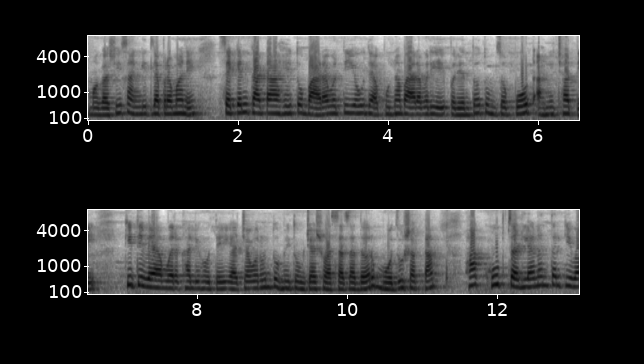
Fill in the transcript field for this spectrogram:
मग अशी सांगितल्याप्रमाणे सेकंड काटा आहे तो बारावरती येऊ द्या. पुन्हा बारावर येईपर्यंत तुमचं पोट आणि छाती किती वेळा वर खाली होते याच्यावरून तुम्ही तुमच्या श्वासाचा दर मोजू शकता. हा खूप चढल्यानंतर किंवा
